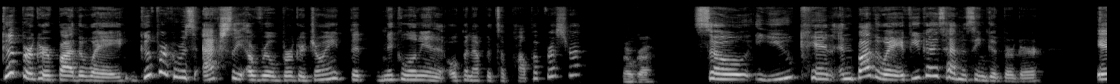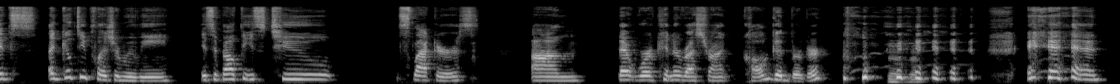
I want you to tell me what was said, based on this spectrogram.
Good Burger, by the way, Good Burger was actually a real burger joint that Nickelodeon opened up. It's a pop up restaurant. Okay. So you can, and by the way, if you guys haven't seen Good Burger, it's a guilty pleasure movie. It's about these two slackers um, that work in a restaurant called Good Burger. Mhm. and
